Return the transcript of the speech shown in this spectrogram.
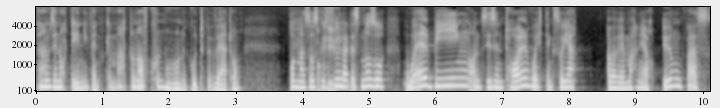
dann haben sie noch den Event gemacht und auf Kununu eine gute Bewertung. Und man so das Okay. Gefühl hat, ist nur so Wellbeing und sie sind toll, wo ich denke so, ja, aber wir machen ja auch irgendwas,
